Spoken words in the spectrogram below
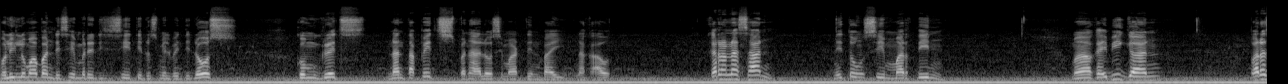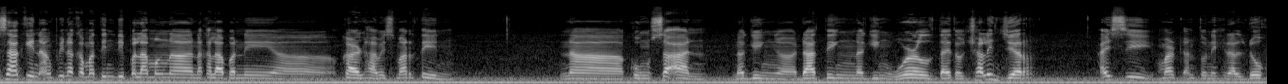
Huling lumaban December 17, 2022. Congrats Nantapits panalo si Martin by knockout. Karanasan nitong si Martin. Mga kaibigan, para sa akin ang pinakamatindi pa lamang na nakalaban ni ah, Carl James Martin na kung saan naging ah, dating naging world title challenger ay si Mark Anthony Hiraldo.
